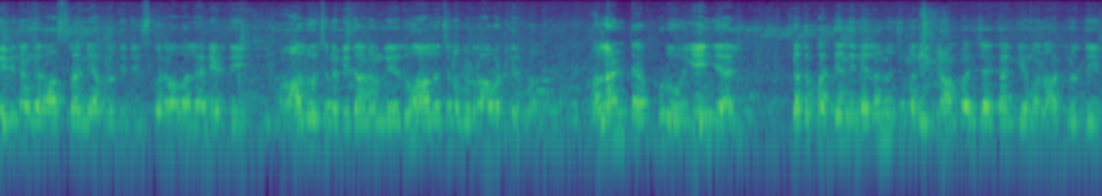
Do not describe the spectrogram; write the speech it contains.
ఏ విధంగా రాష్ట్రాన్ని అభివృద్ధి తీసుకురావాలి అనేది ఆలోచన విధానం లేదు ఆలోచన కూడా రావట్లేదు వాళ్ళు. అలాంటప్పుడు ఏం చేయాలి? గత పద్దెనిమిది నెలల నుంచి మరి గ్రామ పంచాయతానికి ఏమైనా అభివృద్ధి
